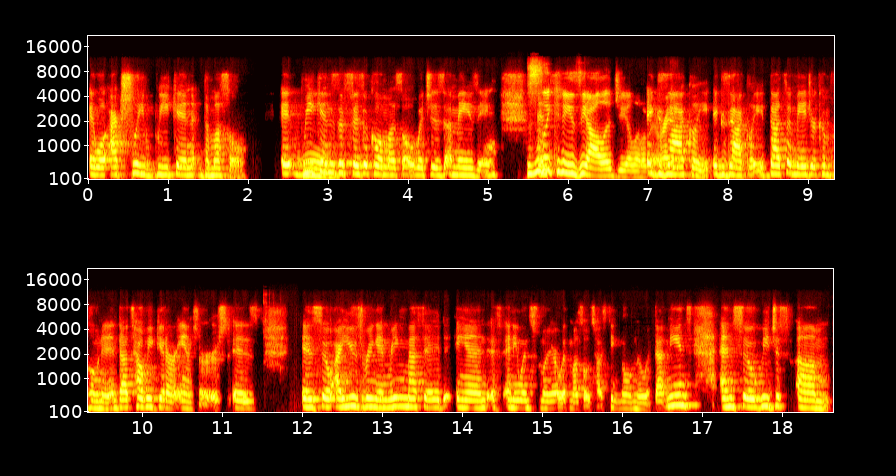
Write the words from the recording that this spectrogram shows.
it will actually weaken the muscle. It weakens mm. the physical muscle, which is amazing. This and is like kinesiology a little bit. Exactly, right? exactly. That's a major component. And that's how we get our answers is is so I use ring and ring method. And if anyone's familiar with muscle testing, they'll know what that means. And so we just um,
